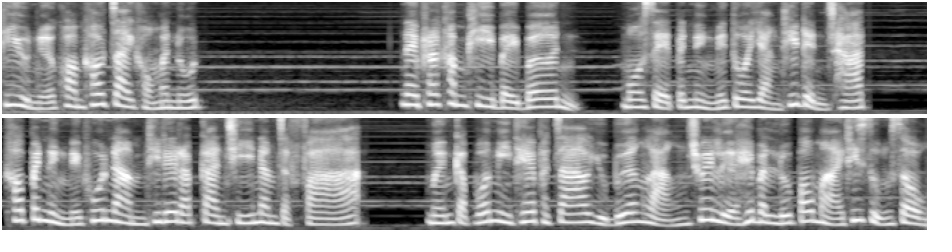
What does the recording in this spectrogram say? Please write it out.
ที่อยู่เหนือความเข้าใจของมนุษย์ ในพระคัมภีร์ไบเบิล โมเสสเป็นหนึ่งในตัวอย่างที่เด่นชัด เขาเป็นหนึ่งในผู้นำที่ได้รับการชี้นำจากฟ้า เหมือนกับว่ามีเทพเจ้าอยู่เบื้องหลังช่วยเหลือให้บรรลุเป้าหมายที่สูงส่ง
